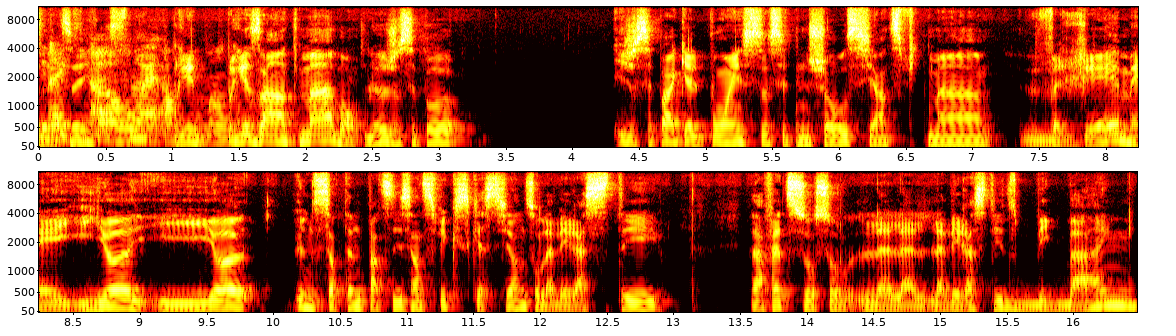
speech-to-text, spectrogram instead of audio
Ouais, sais. Ah, ouais, Pré- présentement, bon, là, je sais pas. Je sais pas à quel point ça, c'est une chose scientifiquement vraie, mais il y a, il y a une certaine partie des scientifiques qui se questionnent sur la véracité. En fait, sur, sur la, la- la véracité du Big Bang.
